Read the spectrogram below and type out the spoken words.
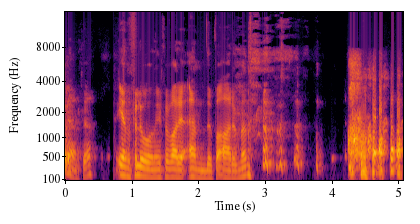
egentligen. En förlovning för varje ände på armen.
